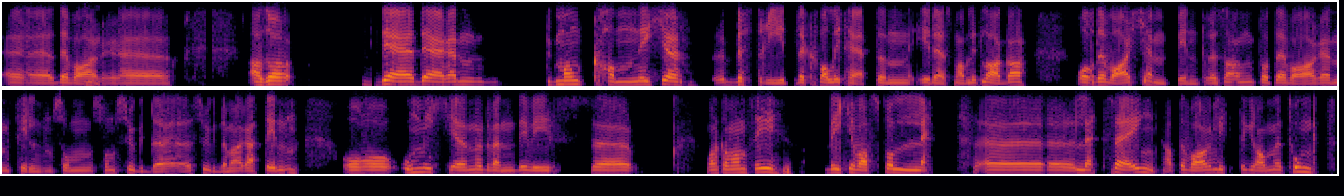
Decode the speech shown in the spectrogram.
Eh, Det var eh, Altså, det, det er en Man kan ikke bestride kvaliteten i det som har blitt laga. Og det var kjempeinteressant, og det var en film som, som sugde, sugde meg rett inn. Og om ikke nødvendigvis eh, Hva kan man si? Det ikke var så lett eh, lett seing, at det var litt grann tungt,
